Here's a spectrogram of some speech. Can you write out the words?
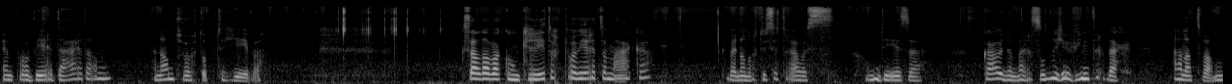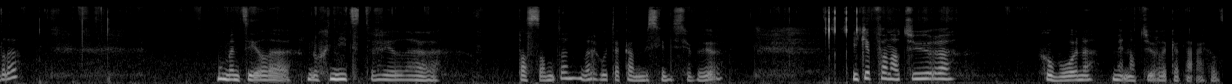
en probeer daar dan een antwoord op te geven. Ik zal dat wat concreter proberen te maken. Ik ben ondertussen trouwens om deze koude maar zonnige winterdag aan het wandelen. Momenteel uh, nog niet te veel uh, passanten, maar goed, dat kan misschien eens gebeuren. Ik heb van nature gewone met natuurlijke nagels.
